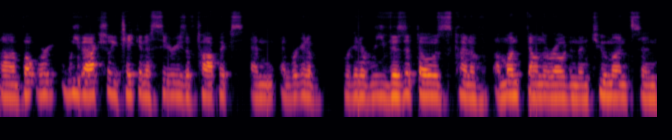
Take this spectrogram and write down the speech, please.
uh, but we're we've actually taken a series of topics and and we're gonna we're gonna revisit those kind of a month down the road and then two months and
